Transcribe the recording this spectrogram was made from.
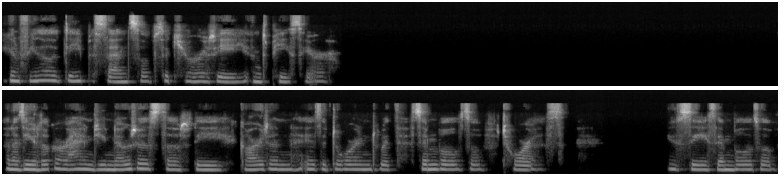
you can feel a deep sense of security and peace here. And as you look around, you notice that the garden is adorned with symbols of Taurus you see symbols of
